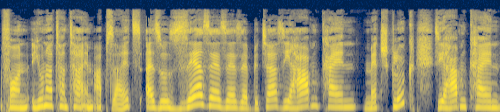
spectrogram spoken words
von Jonathan Tah im Abseits. Also sehr, sehr, sehr, sehr bitter. Sie haben kein Matchglück. Sie haben kein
